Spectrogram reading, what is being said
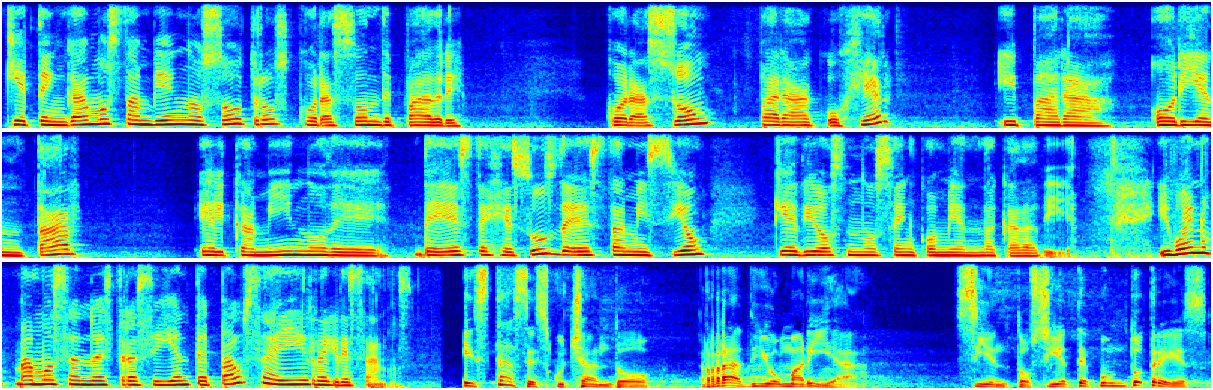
que tengamos también nosotros corazón de Padre, corazón para acoger y para orientar el camino de, de este Jesús, de esta misión que Dios nos encomienda cada día. Y bueno, vamos a nuestra siguiente pausa y regresamos. Estás escuchando Radio María 107.3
